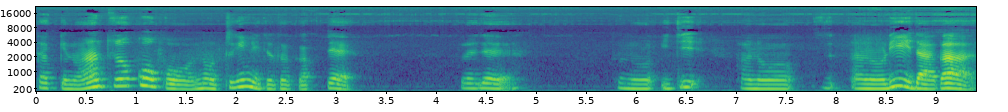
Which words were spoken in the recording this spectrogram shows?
さっきのアンツオ高校の次に戦って、それで、その、一、あの、ずあの、リーダーが、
